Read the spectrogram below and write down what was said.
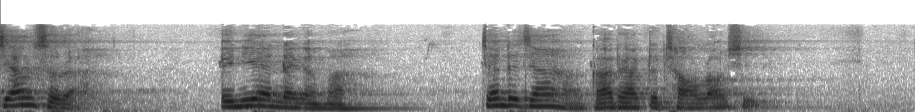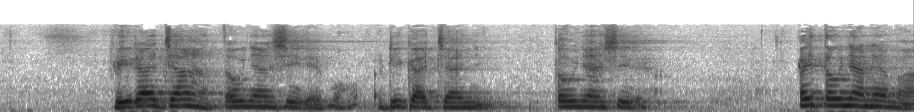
ကျမ်းဆိုတာအိန္ဒိယနိုင်ငံမှာကျမ်းတစ်ကျမ်းဟာဂါထာတစ်ထောင်လောက်ရှိတယ်ဗေဒကျမ်း၃ကျမ်းရှိတယ်ပေါ့အဓိကကျမ်း၃ကျမ်းရှိတယ်အဲ့၃ကျမ်းထဲမှာ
